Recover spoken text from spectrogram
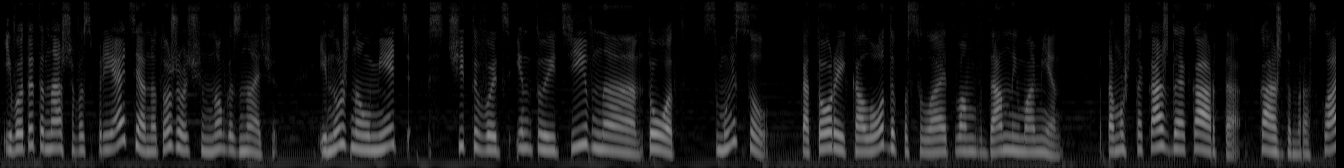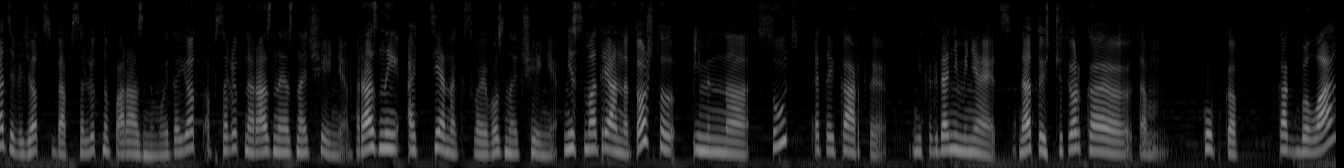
И вот это наше восприятие, оно тоже очень много значит. И нужно уметь считывать интуитивно тот смысл, который колода посылает вам в данный момент. Потому что каждая карта в каждом раскладе ведет себя абсолютно по-разному и дает абсолютно разное значение, разный оттенок своего значения, несмотря на то, что именно суть этой карты никогда не меняется, да, то есть четверка там кубков как была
